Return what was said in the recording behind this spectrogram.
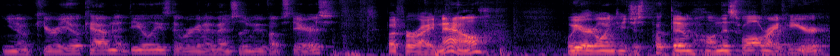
you know, curio cabinet dealies that we're gonna eventually move upstairs. But for right now, we are going to just put them on this wall right here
